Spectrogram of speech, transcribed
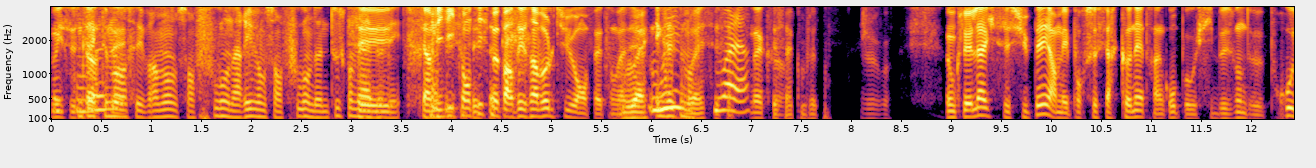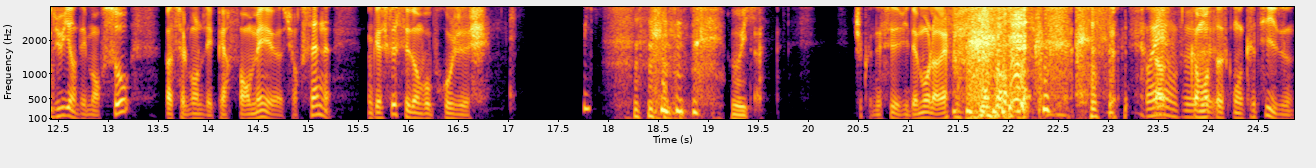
Oui, c'est ça. Exactement, c'est- vraiment on s'en fout, on arrive, on s'en fout, on donne tout ce qu'on a à C'est donner. c'est un militantisme par désinvolture en fait, on va Ouais. dire. Exactement. C'est ça. C'est ça complètement. Je vois. Donc les lives, c'est super, mais pour se faire connaître, un groupe a aussi besoin de produire des morceaux, pas seulement de les performer euh, sur scène. Donc est-ce que c'est dans vos projets? Oui. Je connaissais évidemment la réponse. Ouais, Alors, on veut, Comment ça se concrétise?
